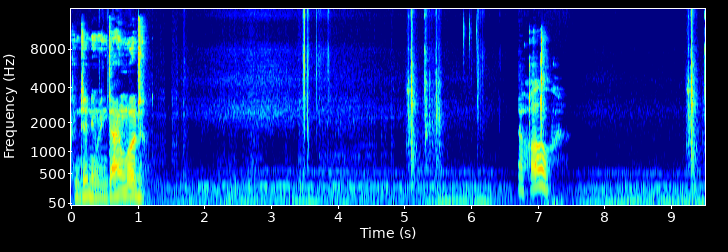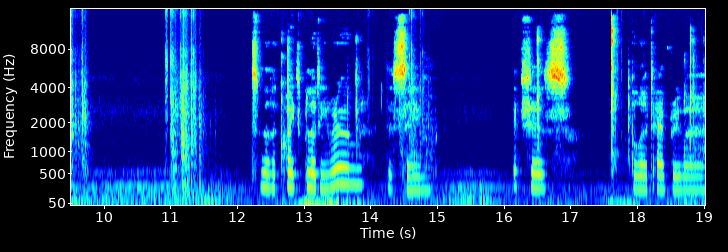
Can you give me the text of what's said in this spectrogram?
Continuing downward. Oh. Another quite bloody room. The same pictures, blood everywhere.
